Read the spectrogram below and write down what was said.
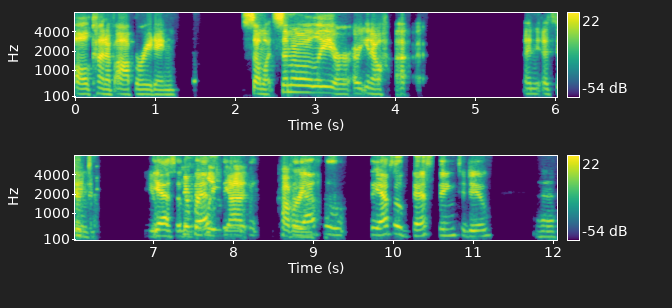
all kind of operating somewhat similarly or, or you know, uh, and it seems you yeah so the differently thing- yet the covering. absolute, the absolute best thing to do Mhm.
